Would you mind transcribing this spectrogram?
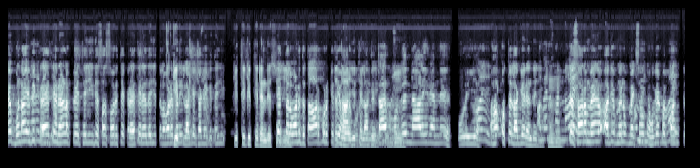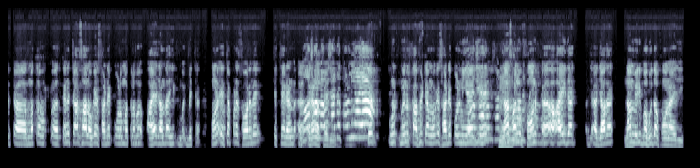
ਤੇ ਮੁੰਡਾ ਇਹ ਵੀ ਕਿਰਾਏ ਤੇ ਰਹਿਣ ਲੱਗ ਪਿਆ ਇੱਥੇ ਜੀ ਇਹਦੇ ਸੱਸ ਸਹੁਰੇ ਤੇ ਕਿਰਾਏ ਤੇ ਰਹਿੰਦੇ ਜੀ ਤਲਵਾੜੇ ਬਣੀ ਲਾਗੇ ਛਾਗੇ ਕਿਤੇ ਜੀ। ਕਿੱਥੇ ਕਿੱਥੇ ਰਹਿੰਦੇ ਸੀ ਇਹ ਜੀ? ਤਲਵਾੜੇ ਦਤਾਰਪੁਰ ਕਿਤੇ ਹੋਇਆ ਜੀ ਇੱਥੇ ਲਾਗੇ। ਦਤਾਰਪੁਰ ਦੇ ਨਾਲ ਹੀ ਰਹਿੰਦੇ ਕੋਲੇ ਹੀ ਹਾਂ ਉੱਥੇ ਲਾਗੇ ਰਹਿੰਦੇ ਜੀ। ਹੂੰ, ਹੂੰ। ਤੇ ਸਰ ਮੈਂ ਅੱਜ ਮੈਨੂੰ ਮੈਕਸਿਮਮ ਹੋ ਗਿਆ ਕੋਈ ਪੰਜ ਅ, ਮਤਲਬ 3-4 ਸਾਲ ਹੋ ਗਏ ਸਾਡੇ ਕੋਲ ਮਤਲਬ ਆਇਆ ਜਾਂਦਾ ਸੀ ਵਿੱਚ। ਹੁਣ ਇੱਥੇ ਆਪਣੇ ਸਹੁਰੇ ਦੇ ਇੱਥੇ ਰਹਿਣ ਅ, ਦੋ ਰਹਿਣ ਸਾਲ ਲੱਗ ਹੋ ਪਿਆ ਗਏ ਜੀ। ਸਾਡੇ ਕੋਲ ਨਹੀਂ ਆਇਆ। ਤੇ ਹੁਣ ਮੈਨੂੰ ਕਾਫੀ ਟਾਈਮ ਹੋ ਗਿਆ ਸਾਡੇ ਕੋਲ ਨਹੀਂ ਆਇਆ ਜੀ ਇਹ। ਨਾ ਸਾਨੂੰ ਫੋਨ ਆਈ ਦਾ ਜ਼ਿਆਦਾ। ਨਾ ਮੇਰੀ ਬਹੂ ਦਾ ਫੋਨ ਆਇਆ ਜੀ।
